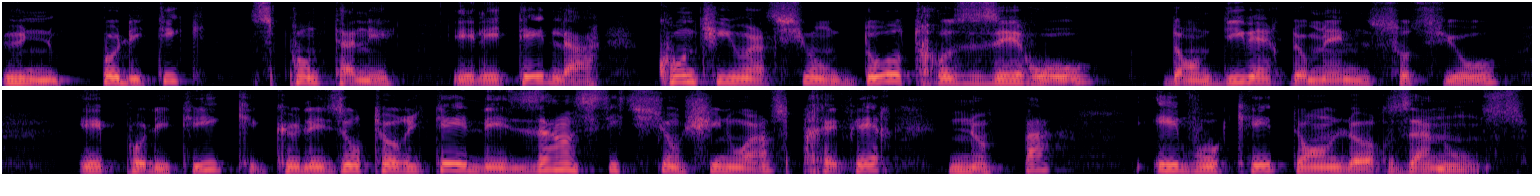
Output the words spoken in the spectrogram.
une politique spontanée. Elle était la continuation d'autres zéros dans divers domaines sociaux, et politique que les autorités et les institutions chinoises préfèrent ne pas évoquer dans leurs annonces.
